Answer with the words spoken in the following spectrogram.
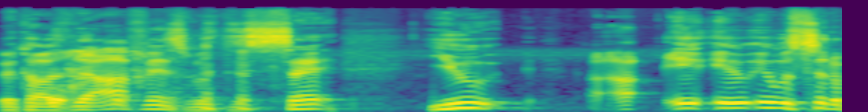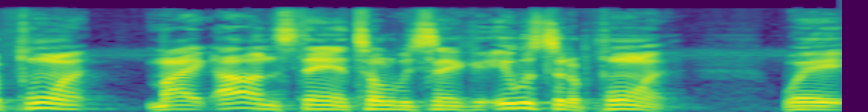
Because the offense was the same. You, uh, it, it, it was to the point, Mike. I understand totally what you're saying. It was to the point where,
